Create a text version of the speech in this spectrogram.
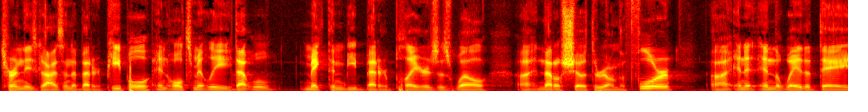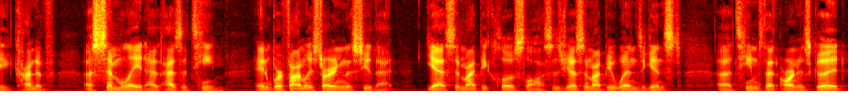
turn these guys into better people, and ultimately that will make them be better players as well, uh, and that'll show through on the floor uh, in, in the way that they kind of assimilate as, as a team. And we're finally starting to see that. Yes, it might be close losses. Yes, it might be wins against uh, teams that aren't as good,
